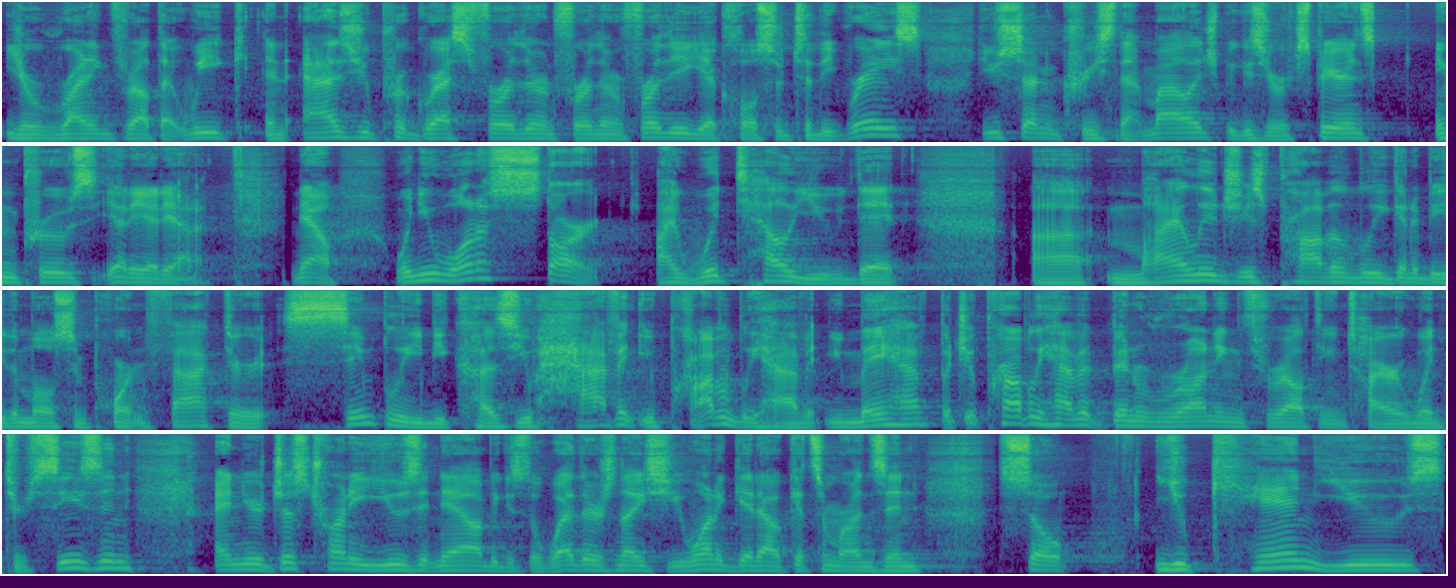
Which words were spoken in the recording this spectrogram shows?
you're running throughout that week. And as you progress further and further and further you get closer to the race you start increasing that mileage because your experience improves yada yada yada. Now when you want to start I would tell you that uh, mileage is probably going to be the most important factor simply because you haven't, you probably haven't, you may have, but you probably haven't been running throughout the entire winter season and you're just trying to use it now because the weather's nice. You want to get out, get some runs in. So you can use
